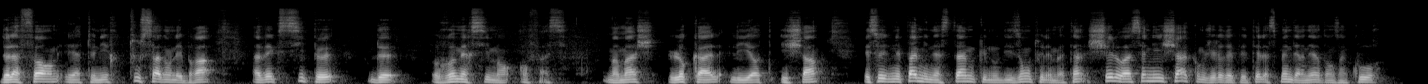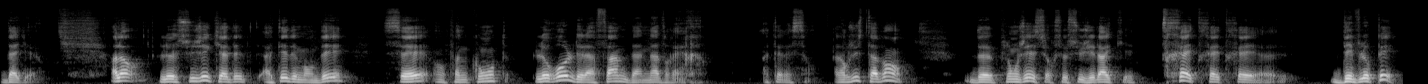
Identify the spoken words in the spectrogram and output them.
de la forme et à tenir tout ça dans les bras avec si peu de remerciements en face. Mamash local liot isha. Et ce n'est pas minastam que nous disons tous les matins chez Loasen isha, comme je l'ai répété la semaine dernière dans un cours d'ailleurs. Alors, le sujet qui a été demandé, c'est, en fin de compte, le rôle de la femme d'un avrer. Intéressant. Alors, juste avant de plonger sur ce sujet-là qui est très, très, très euh, développé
